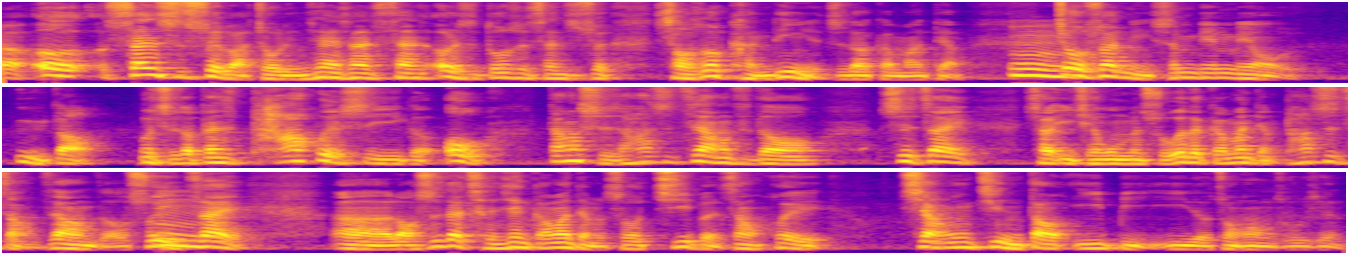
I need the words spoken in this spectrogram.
呃二三十岁吧，九零现在三三二十多岁三十岁，小时候肯定也知道干嘛点。嗯，就算你身边没有遇到，不知道，但是他会是一个哦，当时他是这样子的哦，是在像以前我们所谓的干妈点，他是长这样子哦，所以在、呃老师在呈现干妈点的时候，基本上会将近到一比一的状况出现。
